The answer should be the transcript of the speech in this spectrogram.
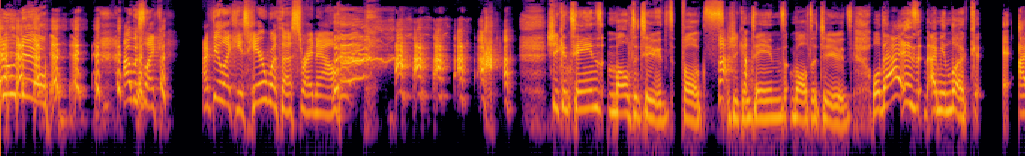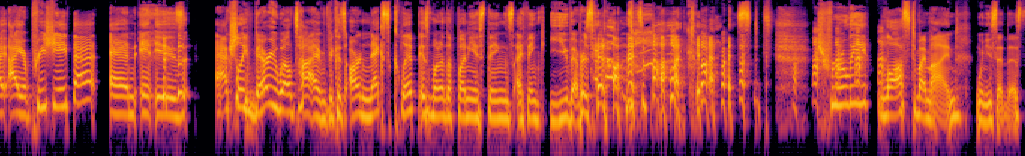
who knew? I was like, I feel like he's here with us right now. she contains multitudes, folks. She contains multitudes. Well, that is, I mean, look, I, I appreciate that. And it is actually very well timed because our next clip is one of the funniest things I think you've ever said on this oh podcast. Truly lost my mind when you said this.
